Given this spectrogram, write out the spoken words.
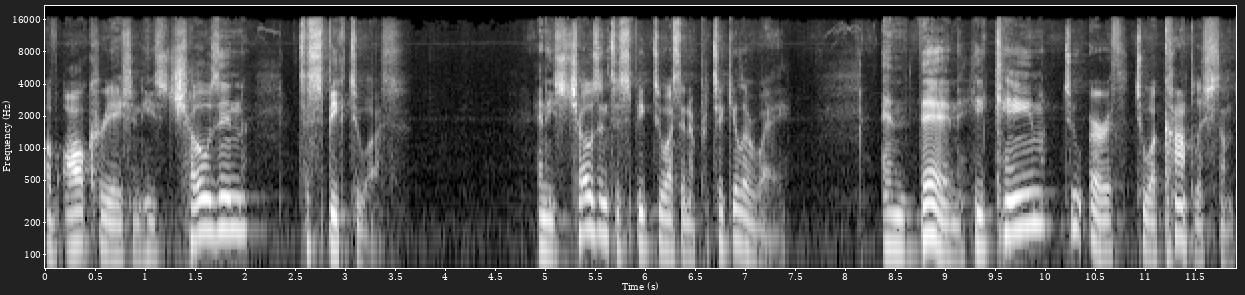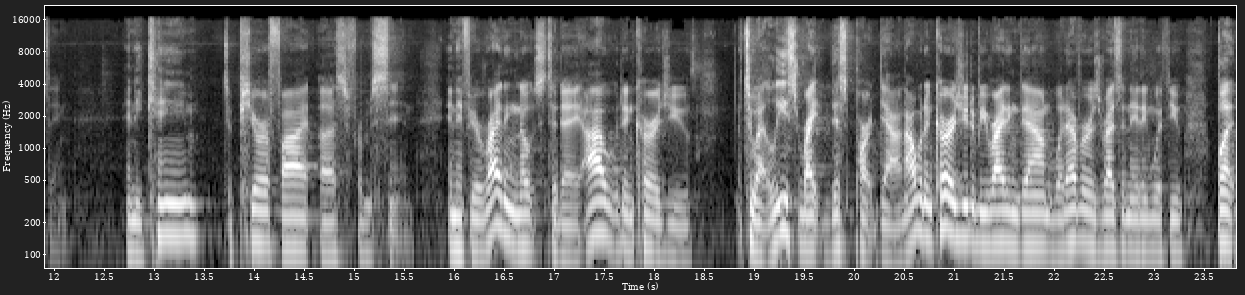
of all creation. He's chosen to speak to us. And He's chosen to speak to us in a particular way. And then He came to earth to accomplish something. And He came to purify us from sin. And if you're writing notes today, I would encourage you to at least write this part down. I would encourage you to be writing down whatever is resonating with you, but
